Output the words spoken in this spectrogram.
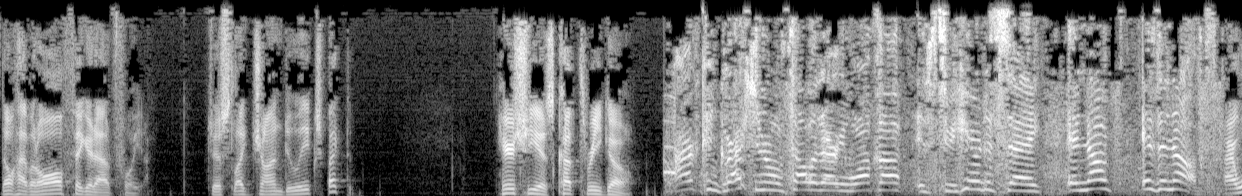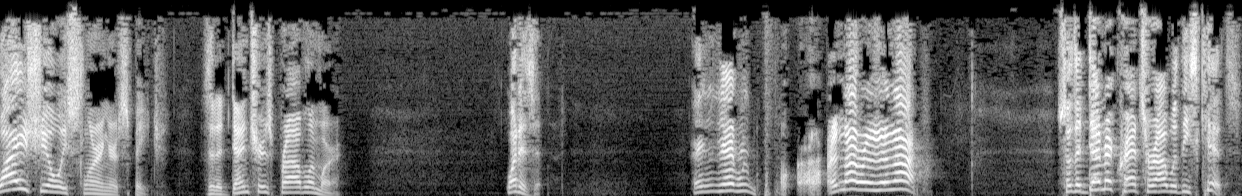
they'll have it all figured out for you. Just like John Dewey expected. Here she is, cut three, go. Our congressional solidarity walk-up is to here to say enough is enough. All right, why is she always slurring her speech? Is it a dentures problem or what is it? Enough is enough. So the Democrats are out with these kids.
